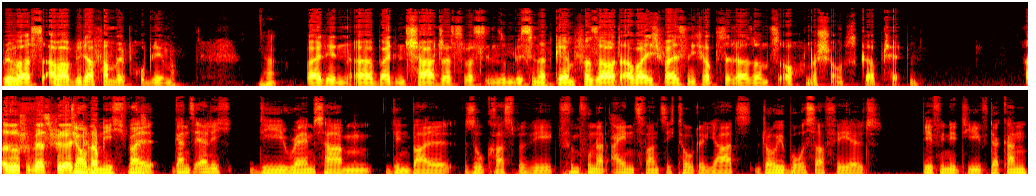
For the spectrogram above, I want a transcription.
Rivers, aber wieder Fumble-Probleme. Ja. Bei den, äh, bei den Chargers, was ihnen so ein bisschen das Game versaut, aber ich weiß nicht, ob sie da sonst auch eine Chance gehabt hätten. Also wäre es Ich vielleicht glaube knapp nicht, weil ganz ehrlich, die Rams haben den Ball so krass bewegt. 521 Total Yards. Joey Bosa fehlt. Definitiv. Da kann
